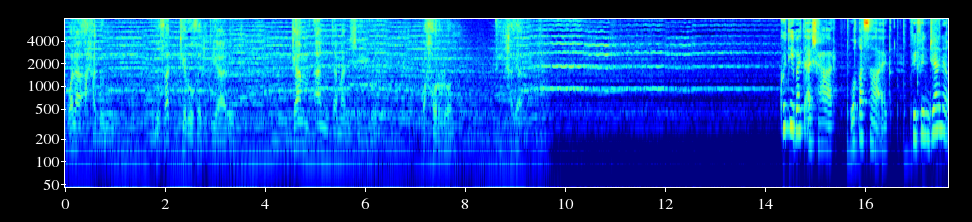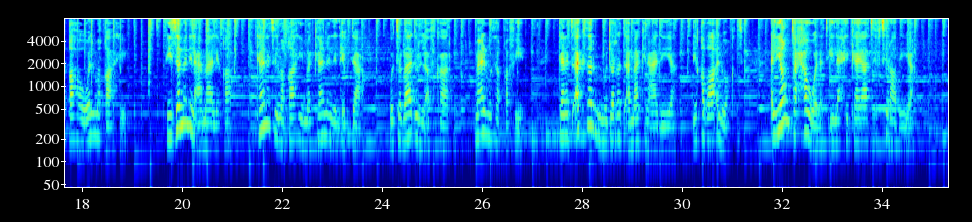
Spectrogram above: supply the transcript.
ولا أحد يفكر في اغتيالك. كم أنت منسي؟ وحر في خيالك كتبت أشعار وقصائد في فنجان القهوة والمقاهي. في زمن العمالقة كانت المقاهي مكانا للإبداع وتبادل الأفكار مع المثقفين. كانت أكثر من مجرد أماكن عادية لقضاء الوقت. اليوم تحولت إلى حكايات افتراضية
